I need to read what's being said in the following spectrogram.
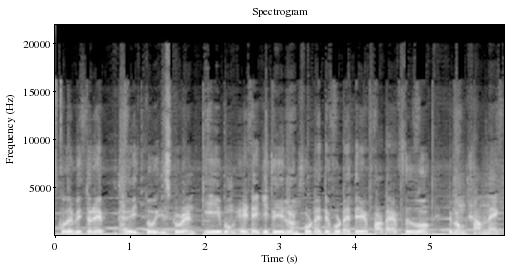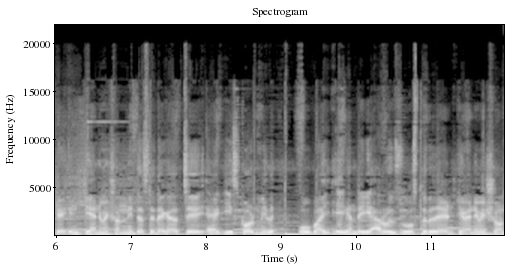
স্কুলের ভিতরে, এই তো স্টুডেন্ট এবং এটা কি? বেলুন ফোটাইতে ফোটাইতে ফাটায় ফেলল এবং সামনে একটা এন্টি অ্যানিমেশন নিতেছে, দেখা যাচ্ছে এক স্কোয়াড মিলে। ও ভাই, এখান থেকে আরও জোস লেভেলের এন্টি অ্যানিমেশন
